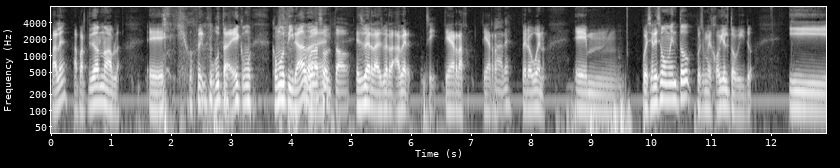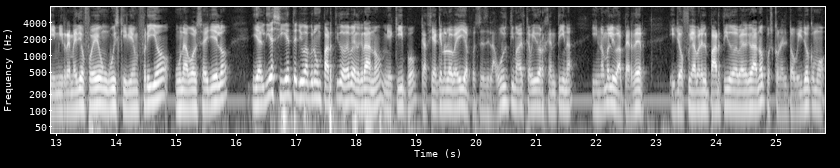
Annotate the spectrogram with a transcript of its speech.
¿Vale? A partir de ahora no habla. Eh, hijo de puta, ¿eh? ¿Cómo, cómo tirada? ¿Cómo lo ha eh? soltado? Es verdad, es verdad. A ver, sí, tienes razón, tienes razón. Vale. Pero bueno, em, pues en ese momento, pues me jodí el tobillo. Y mi remedio fue un whisky bien frío, una bolsa de hielo. Y al día siguiente yo iba a ver un partido de Belgrano, mi equipo, que hacía que no lo veía pues desde la última vez que había ido a Argentina, y no me lo iba a perder. Y yo fui a ver el partido de Belgrano, pues con el tobillo como...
